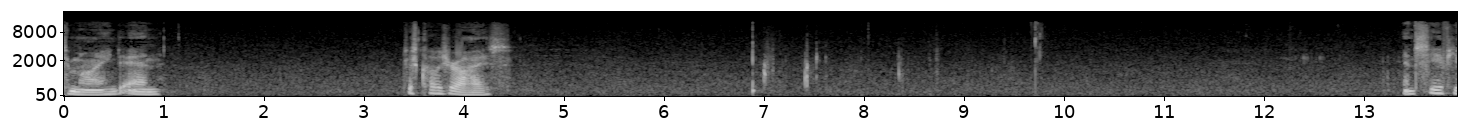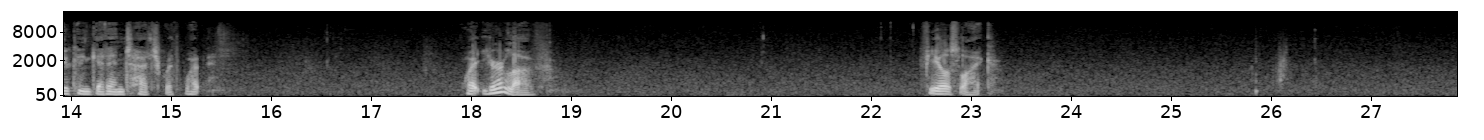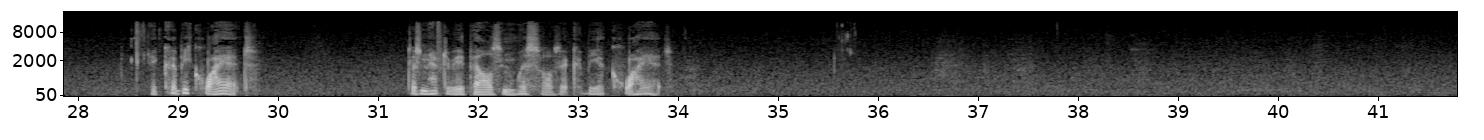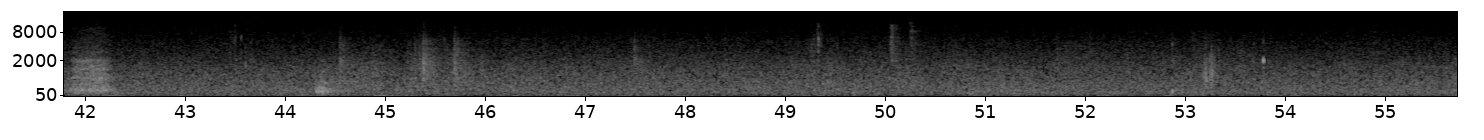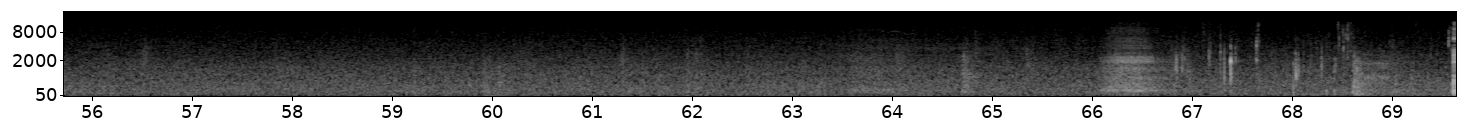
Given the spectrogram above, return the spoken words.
to mind, and just close your eyes. And see if you can get in touch with what what your love feels like. It could be quiet. It doesn't have to be bells and whistles. It could be a quiet.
